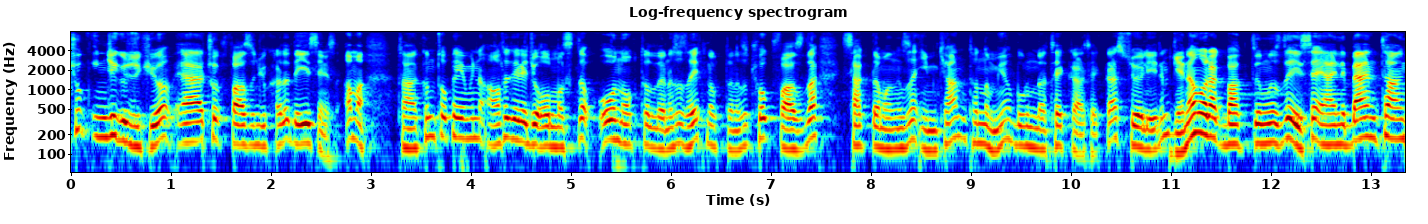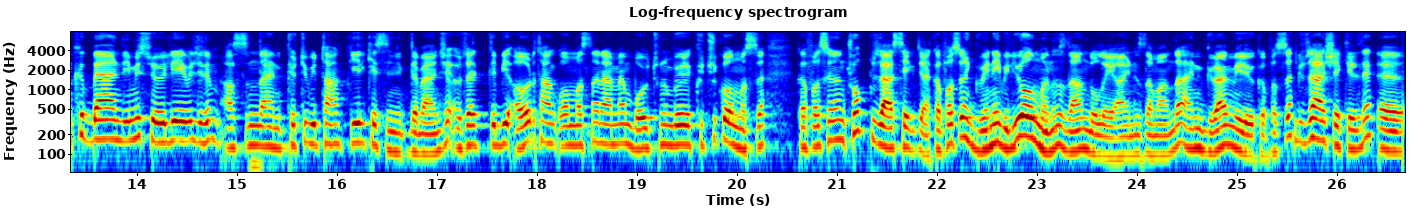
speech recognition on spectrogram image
çok ince gözüküyor. Eğer çok fazla yukarıda değilseniz. Ama tankın top eğiminin 6 derece olması da o noktalarınızı, zayıf noktalarınızı çok fazla saklamanıza imkan tanımıyor. Bunu da tekrar tekrar söyleyelim. Genel olarak baktığımızda ise yani ben tankı beğendiğimi söyleyebilirim. Aslında hani kötü bir tank değil kesinlikle bence. Özellikle bir ağır tank olmasına rağmen boyutunun böyle küçük olması, kafasının çok güzel sektiği, kafasına güvenebiliyor olmanızdan dolayı aynı zamanda hani güven veriyor kafası. Güzel şekilde e,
